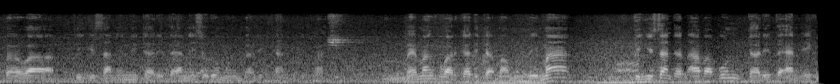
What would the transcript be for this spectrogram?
bahwa bingkisan ini dari TNI suruh mengembalikan Pak. memang keluarga tidak mau menerima bingkisan dan apa pun dari TNI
